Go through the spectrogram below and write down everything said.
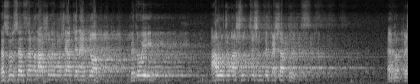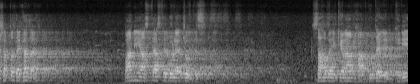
রাসূল আসরে বসে আছেন একজন বেদুইন। আলোচনা শুনতে শুনতে পেশাব করে দিচ্ছে এখন পেশাব তো দেখা যায়। পানি আস্তে আস্তে গড়ে চলতেছে। সাহাবাই কেরাম হাত গুটাইলেন, কিরে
